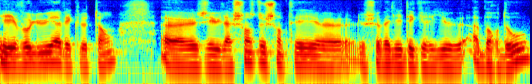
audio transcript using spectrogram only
et évoluer avec le temps. J'ai eu la chance de chanter le Chevalier des Grieux à Bordeaux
